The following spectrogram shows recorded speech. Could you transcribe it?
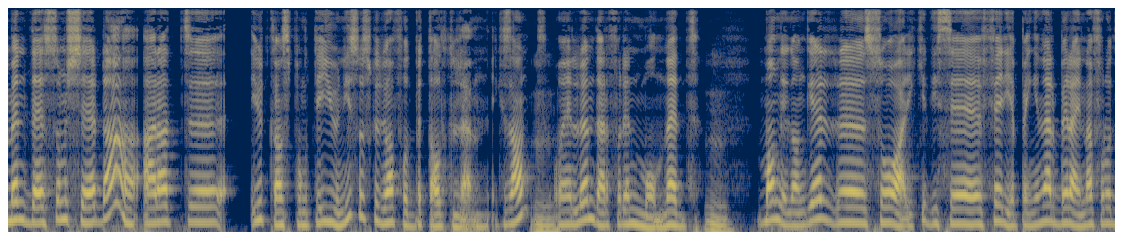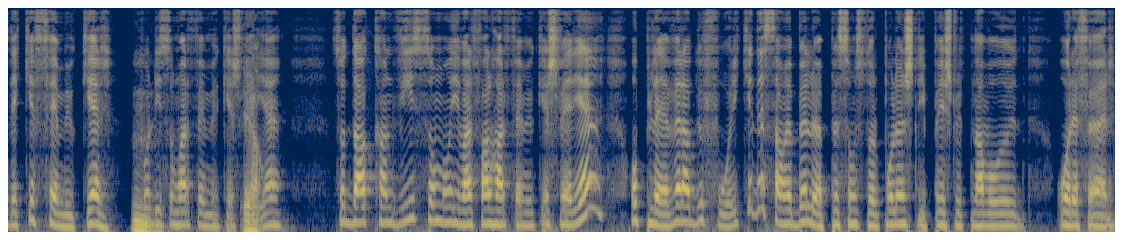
Men det som skjer da, er at uh, i utgangspunktet i juni så skulle du ha fått betalt lønn. ikke sant? Og en lønn der er for en måned. Mange ganger så er ikke disse feriepengene beregna for å dekke fem uker for de som har fem ukers ferie. Så da kan vi som i hvert fall har fem ukers ferie, oppleve at du får ikke det samme beløpet som står på lønnsslippet i slutten av året før.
